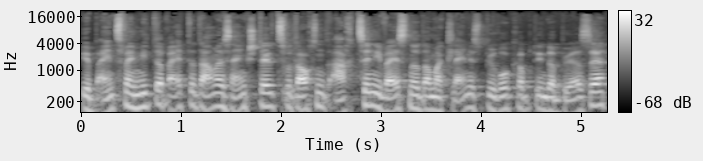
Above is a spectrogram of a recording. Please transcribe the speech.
Ich habe ein, zwei Mitarbeiter damals eingestellt, 2018. Ich weiß noch, da haben wir ein kleines Büro gehabt in der Börse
